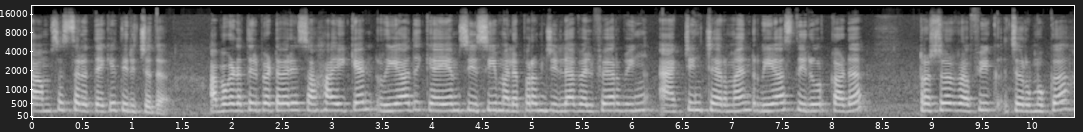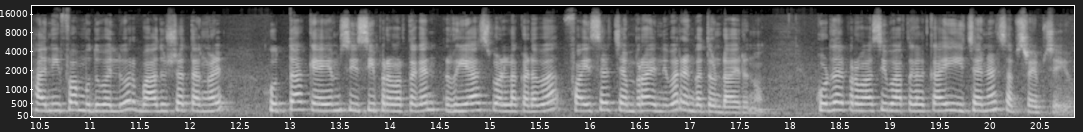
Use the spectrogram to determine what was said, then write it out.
താമസ സ്ഥലത്തേക്ക് തിരിച്ചത്. അപകടത്തിൽപ്പെട്ടവരെ സഹായിക്കാൻ Riyadh K M C C Malappuram ജില്ലാ welfare wing acting chairman Riyas Tirurkad treasurer Rafeeq Cherumukku Haneefa Muthuvallur Badusha Thangal ഹുത്ത കെ എം സി സി പ്രവർത്തകൻ റിയാസ് വള്ളക്കടവ് ഫൈസൽ ചെമ്പ്ര എന്നിവർ രംഗത്തുണ്ടായിരുന്നു. കൂടുതൽ പ്രവാസി വാർത്തകൾക്കായി ഈ ചാനൽ സബ്സ്ക്രൈബ് ചെയ്യൂ.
